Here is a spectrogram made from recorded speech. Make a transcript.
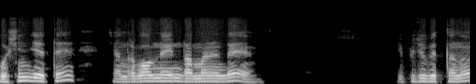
క్వశ్చన్ చేస్తే చంద్రబాబు నాయుడు రమ్మనంటే ఇప్పు చూపిస్తాను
